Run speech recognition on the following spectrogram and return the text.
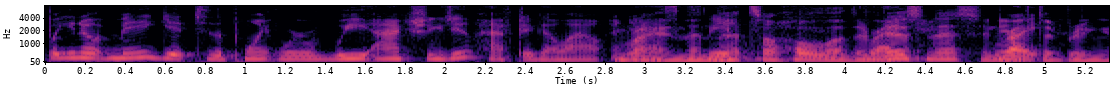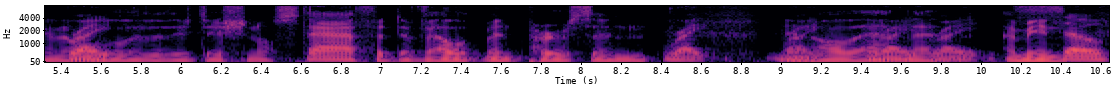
but you know, it may get to the point where we actually do have to go out and right, and then people- that's a whole other Right, business, and you have to bring in a right. whole other additional staff, a development person, right, and right, all that. right, and that- right. I mean, so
